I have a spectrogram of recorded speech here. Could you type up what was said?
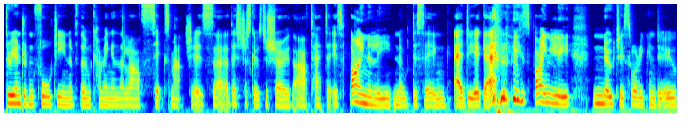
314 of them coming in the last six matches. Uh, this just goes to show that Arteta is finally noticing Eddie again. He's finally noticed what he can do.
